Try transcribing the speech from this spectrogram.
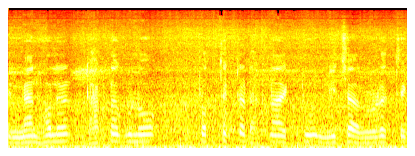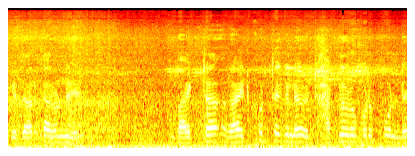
এই ম্যানহোলের ঢাকনাগুলো, প্রত্যেকটা ঢাকনা একটু নিচা রোডের থেকে, যার কারণে বাইকটা রাইড করতে গেলে ওই ঢাকনার উপরে পড়লে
